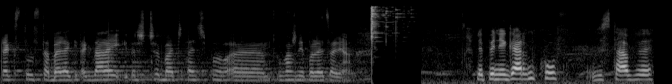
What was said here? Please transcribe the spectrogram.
tekstu, z tabelek i tak dalej. I też trzeba czytać po, e, uważnie polecenia. Lepienie garnków, wystawy,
